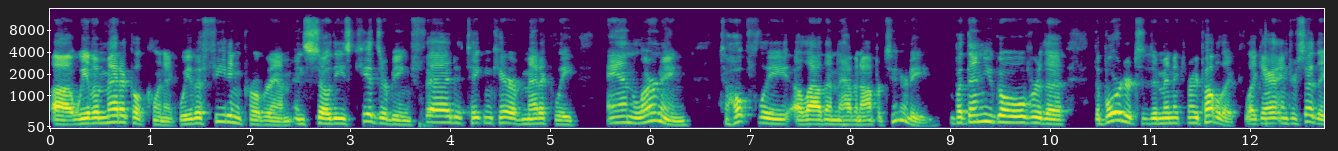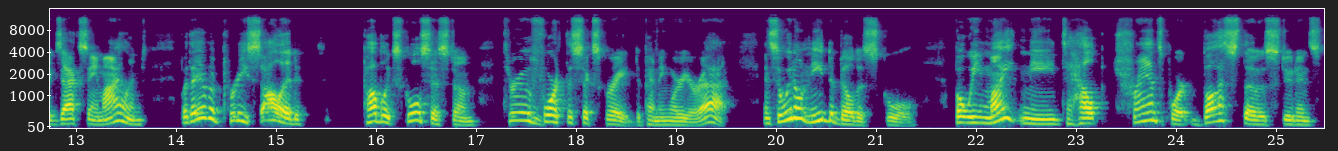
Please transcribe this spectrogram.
Uh, we have a medical clinic. We have a feeding program. And so these kids are being fed, taken care of medically, and learning to hopefully allow them to have an opportunity. But then you go over the, the border to Dominican Republic, like Andrew said, the exact same island, but they have a pretty solid public school system through hmm. fourth to sixth grade, depending where you're at. And so we don't need to build a school, but we might need to help transport, bus those students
